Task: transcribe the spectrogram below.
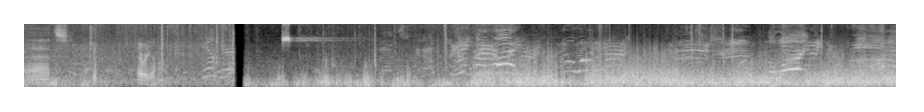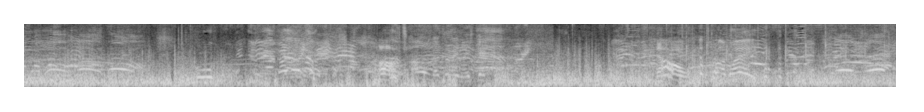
That's two. There we go. Oh, That's. Nice catch. no! Wrong way.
